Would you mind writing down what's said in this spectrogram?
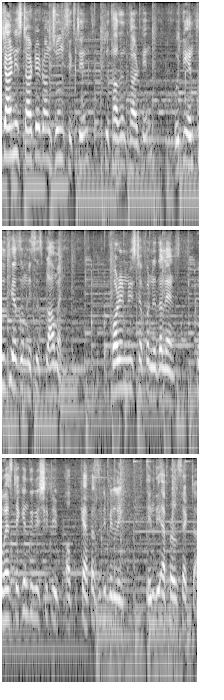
journey started on June 16, 2013, with the enthusiasm of Mrs. Ploumen, Foreign Minister for Netherlands, who has taken the initiative of capacity building in the apparel sector.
